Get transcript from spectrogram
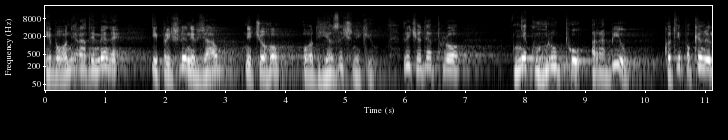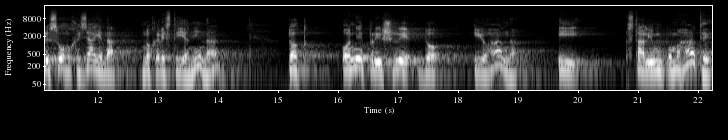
ібо вони ради мене і прийшли, не взяв нічого від язичників. Річ йде про неку групу рабів, котрі покинули свого хазяїна, но християнина, так вони прийшли до Іоанна і стали йому допомагати,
